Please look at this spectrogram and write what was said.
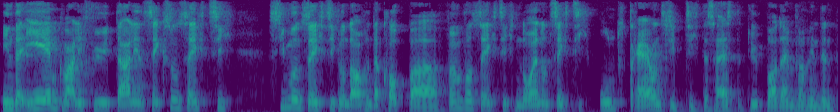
In der EM-Quali für Italien 66, 67 und auch in der Coppa 65, 69 und 73. Das heißt, der Typ hat einfach in den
